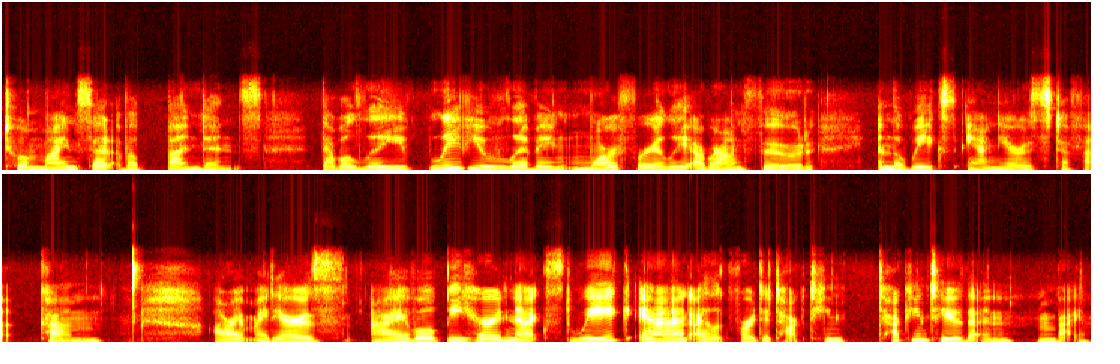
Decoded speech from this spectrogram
to a mindset of abundance that will leave, leave you living more freely around food in the weeks and years to f- come. All right, my dears, I will be here next week and I look forward to talk to, talking to you then. Bye.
